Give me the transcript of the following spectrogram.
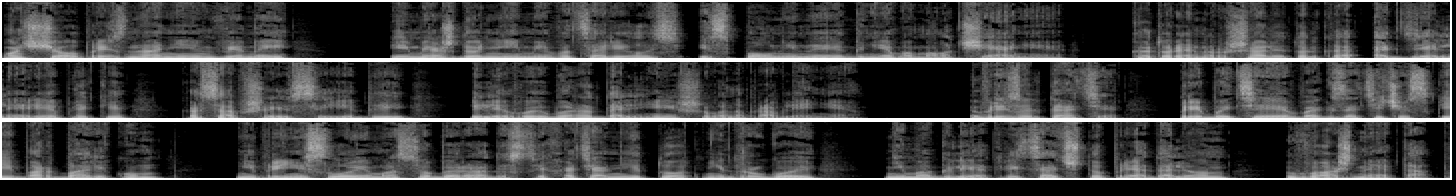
он счел признанием вины, и между ними воцарилось исполненное гнева молчание, которое нарушали только отдельные реплики, касавшиеся еды или выбора дальнейшего направления. В результате прибытие в экзотический барбарикум не принесло им особой радости, хотя ни тот, ни другой не могли отрицать, что преодолен важный этап.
